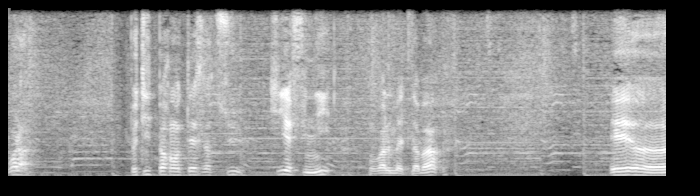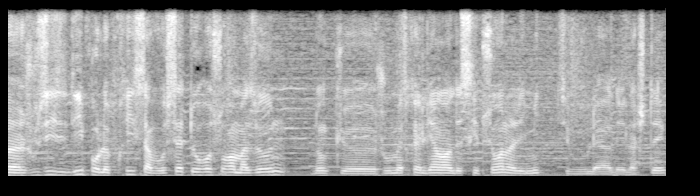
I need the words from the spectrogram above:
Voilà. Petite parenthèse là-dessus qui est finie. On va le mettre là-bas. Et euh, je vous ai dit, pour le prix, ça vaut 7 euros sur Amazon. Donc euh, je vous mettrai le lien dans la description à la limite si vous voulez aller l'acheter.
